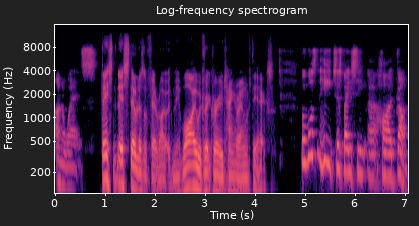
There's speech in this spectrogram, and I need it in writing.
unawares. This this still doesn't fit right with me. Why would Rick Rude hang around with DX? Well, wasn't he just basically a hired gun?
